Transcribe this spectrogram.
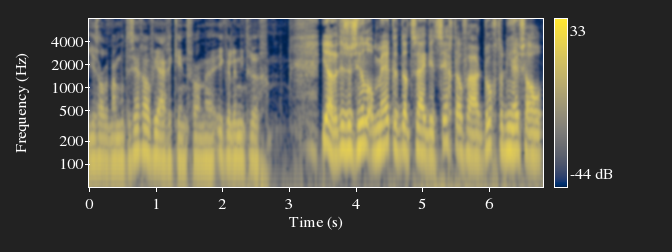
je zal het maar moeten zeggen over je eigen kind van ik wil er niet terug. Ja, dat is dus heel opmerkelijk dat zij dit zegt over haar dochter. Nu heeft ze al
